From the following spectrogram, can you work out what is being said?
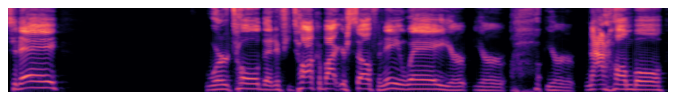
today we're told that if you talk about yourself in any way, you're you're you're not humble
